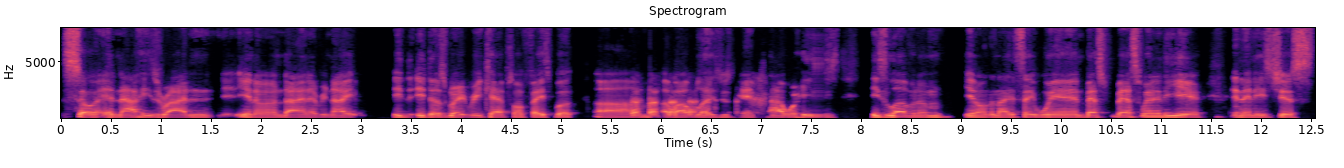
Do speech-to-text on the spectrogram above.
So and now he's riding you know and dying every night. He he does great recaps on Facebook um, about Blazers games now where he's he's loving them. You know, the nights they win, best best win of the year, and then he's just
